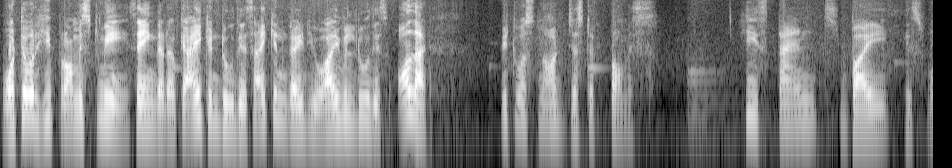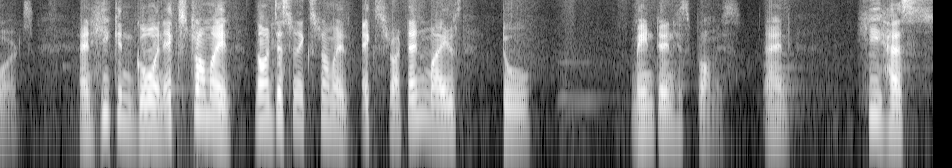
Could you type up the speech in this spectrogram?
whatever he promised me, saying that, okay, I can do this, I can guide you, I will do this, all that, it was not just a promise. He stands by his words and he can go an extra mile, not just an extra mile, extra 10 miles to maintain his promise. And he has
